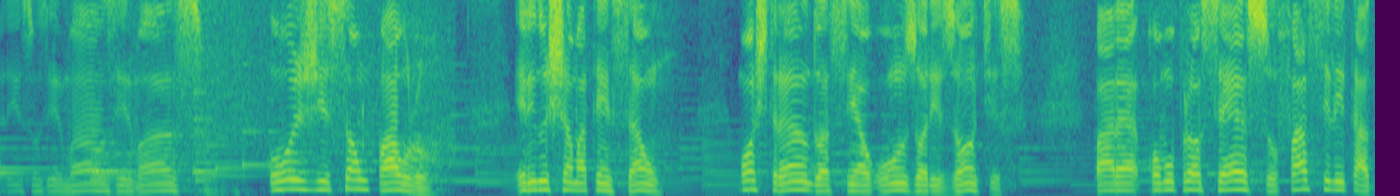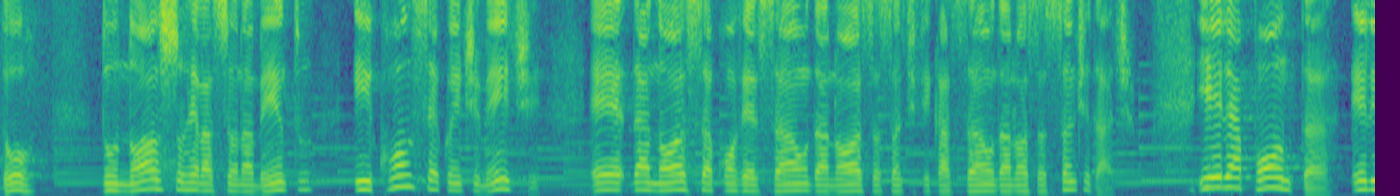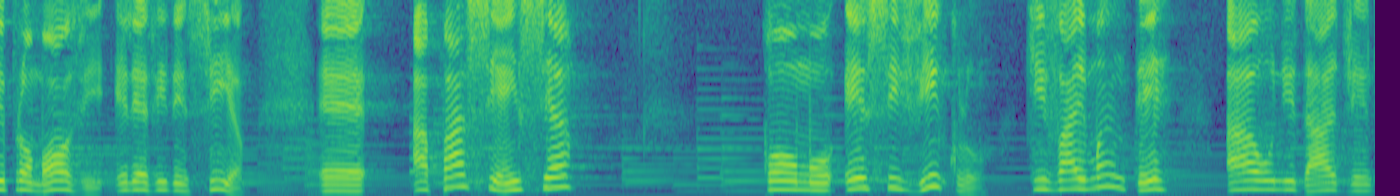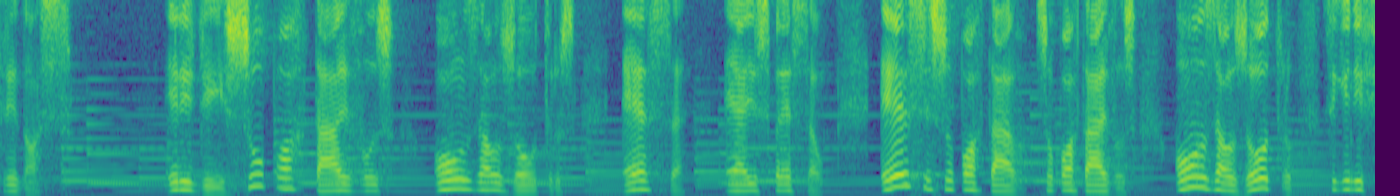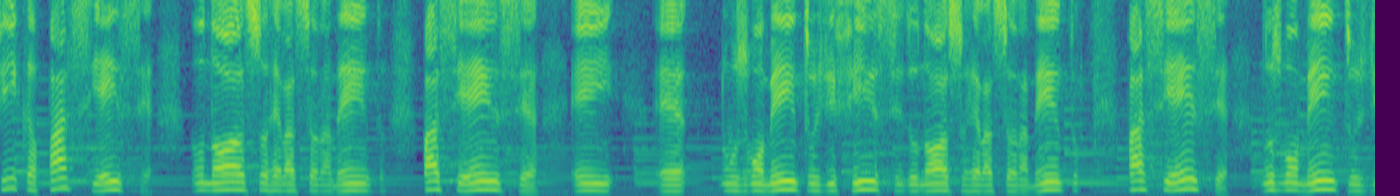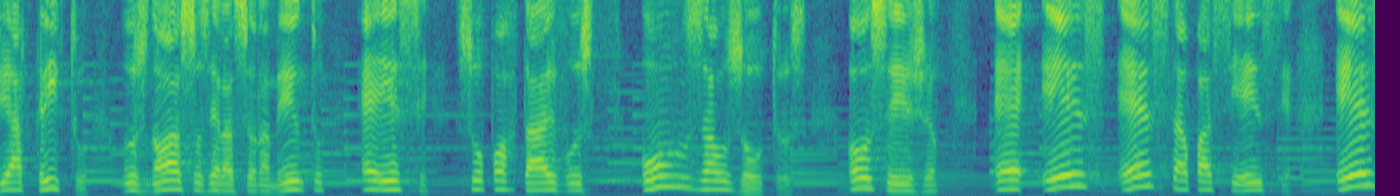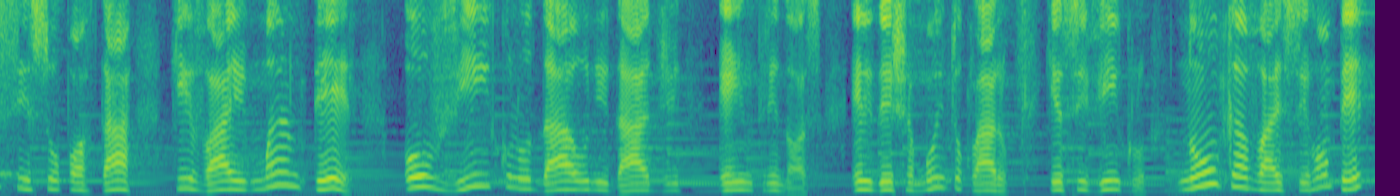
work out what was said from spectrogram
Caríssimos irmãos e irmãs, hoje São Paulo, ele nos chama a atenção, mostrando assim alguns horizontes para como processo facilitador do nosso relacionamento e consequentemente é da nossa conversão, da nossa santificação, da nossa santidade. E ele aponta ele promove, ele evidencia é, a paciência como esse vínculo que vai manter a unidade entre nós. Ele diz: suportai-vos uns aos outros. Essa é a expressão. Esse suportai-vos uns aos outros significa paciência no nosso relacionamento, paciência em é, nos momentos difíceis do nosso relacionamento, paciência nos momentos de atrito nos nossos relacionamentos, é esse suportai-vos uns aos outros. Ou seja, é esta paciência, esse suportar que vai manter o vínculo da unidade entre nós. Ele deixa muito claro que esse vínculo nunca vai se romper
